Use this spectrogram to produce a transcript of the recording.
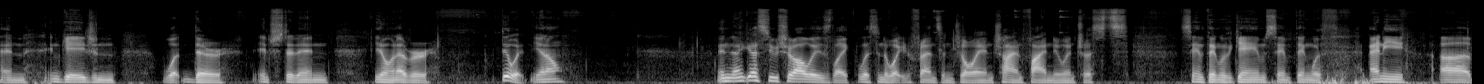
and engage in what they're interested in. You don't ever do it, you know? And I guess you should always like listen to what your friends enjoy and try and find new interests. Same thing with games, same thing with any uh,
